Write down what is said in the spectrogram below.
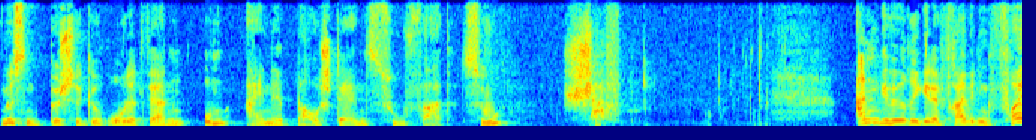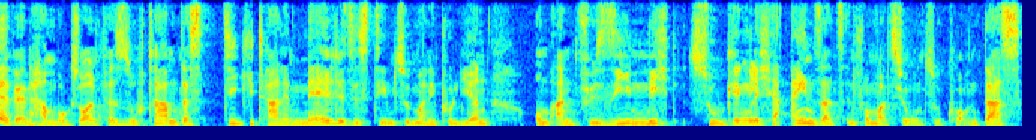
müssen Büsche gerodet werden, um eine Baustellenzufahrt zu schaffen. Angehörige der Freiwilligen Feuerwehr in Hamburg sollen versucht haben, das digitale Meldesystem zu manipulieren, um an für sie nicht zugängliche Einsatzinformationen zu kommen. Das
